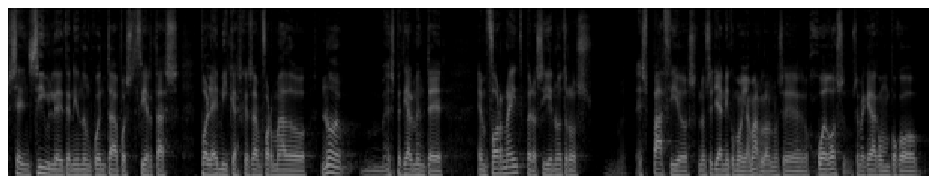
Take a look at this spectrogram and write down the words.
sensible teniendo en cuenta pues ciertas polémicas que se han formado, no especialmente en Fortnite, pero sí en otros espacios, no sé ya ni cómo llamarlo, no sé, juegos, se me queda como un poco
